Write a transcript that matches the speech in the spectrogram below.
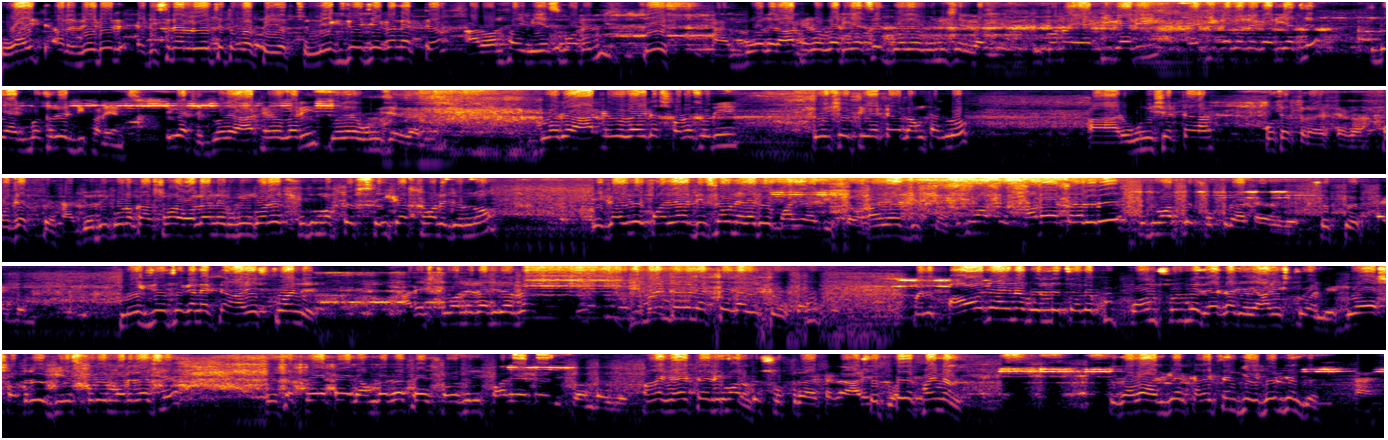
হোয়াইট আর রেড এর এডিশনাল রয়েছে তোমরা পেয়ে যাচ্ছ। নেক্সট রয়েছে এখানে একটা R one five S model S হ্যাঁ দু হাজার আঠেরো গাড়ি আছে দু হাজার উনিশের গাড়ি আছে। দুটোনা একই গাড়ি একই কালারের গাড়ি আছে শুধু এক বছরের ডিফারেন্স ঠিক আছে? দু হাজার আঠেরো গাড়ি দু হাজার উনিশের গাড়ি। দু হাজার আঠেরো গাড়িটা সরাসরি পঁয়ষট্টি হাজার টাকা দাম থাকল। আর উনিশেরটা পঁচাত্তর হাজার টাকা। পঁচাত্তর। আর যদি কোনো কাস্টমার অনলাইনে বুকিং করে শুধুমাত্র সেই কাস্টমারের জন্য এগারো গাড়িও পাঁচ হাজার ডিসকাউন্ট এগারো গাড়িও পাঁচ হাজার ডিসকাউন্ট পাঁচ হাজার ডিসকাউন্ট শুধুমাত্র ষাট হাজার টাকা দেবে শুধুমাত্র সত্তর হাজার টাকা দেবে সত্তর। একদম। নেক্সট হচ্ছে এখানে একটা R S two hundred R S two hundred আছে দাদা ডিমান্ডেবল একটা গাড়ি তো। খুব মানে পাওয়া যায় না বললে চলে খুব কম শোরুমে দেখা যায় আর এস টু হান্ড্রেড দু হাজার সতেরো বিএস ফোর মডেল আছে। পঁচাত্তর হাজার টাকা দাম রাখা তাই সরাসরি পাঁচ হাজার টাকা ডিসকাউন্ট লাগবে পাঁচ হাজার টাকা সত্তর হাজার টাকা আর ফাইনাল তো দাদা আজকের কালেকশন কি এই পর্যন্ত? হ্যাঁ।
